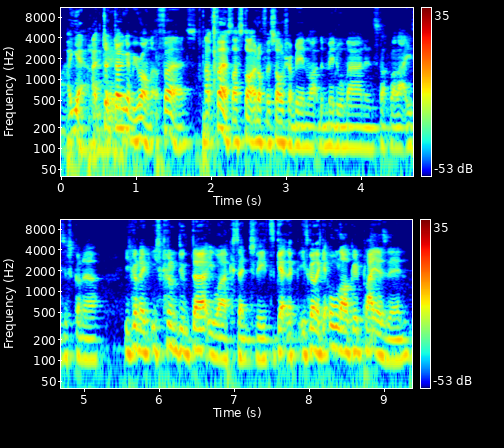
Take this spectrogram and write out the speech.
Uh, yeah, I, don't, don't get me wrong. At first, at first, I started off with Solskjaer being like the middleman and stuff like that. He's just gonna, He's gonna he's gonna do dirty work essentially to get the, he's gonna get all our good players in.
